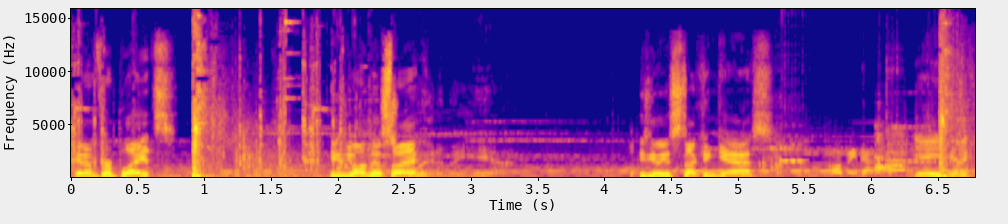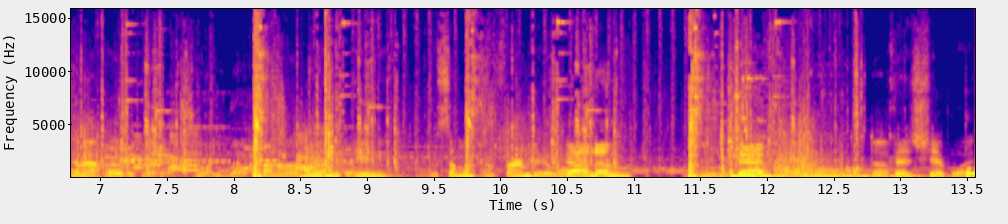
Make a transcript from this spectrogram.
Hit him for plates. He's going this way. He's gonna get stuck in gas. Yeah, he's gonna come out. Oh, yeah. trying to remove the ping, but someone confirmed it. it won't Downed him. remove- remove it. Dead. Good shit, boys.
